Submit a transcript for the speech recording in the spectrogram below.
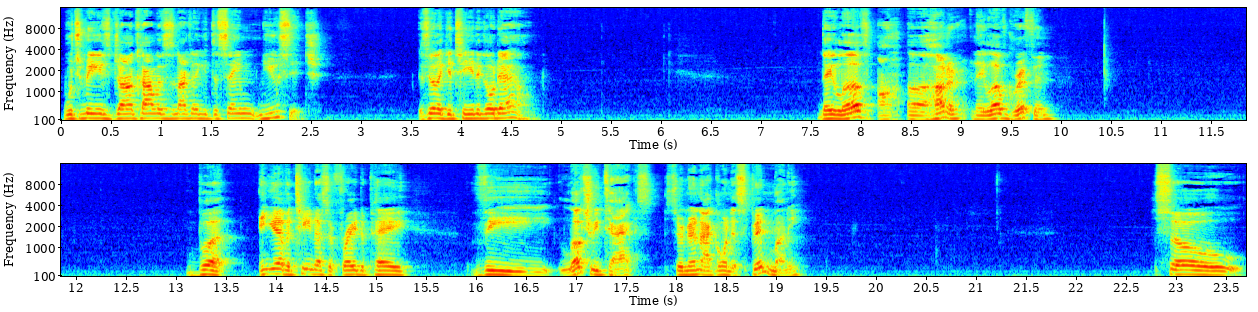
which means John Collins is not going to get the same usage. It's going to continue to go down. They love uh, uh, Hunter and they love Griffin, but and you have a team that's afraid to pay the luxury tax, so they're not going to spend money. So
